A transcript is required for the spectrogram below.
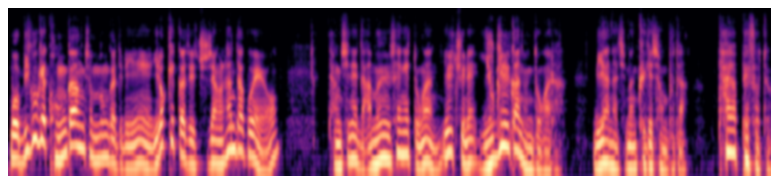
뭐 미국의 건강 전문가들이 이렇게까지 주장을 한다고 해요. 당신의 남은 생애 동안 일주일에 6일간 운동하라. 미안하지만 그게 전부다. 타협해서도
